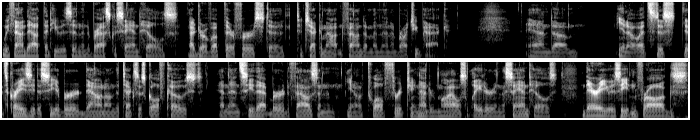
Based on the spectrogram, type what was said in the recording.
we found out that he was in the Nebraska Sandhills. I drove up there first to, to check him out and found him, and then I brought you back. And, um, you know, it's just, it's crazy to see a bird down on the Texas Gulf Coast and then see that bird a thousand, you know, 12, 1300 miles later in the sandhills. There he was eating frogs.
